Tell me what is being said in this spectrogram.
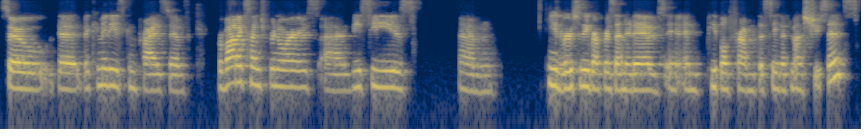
So the, the committee is comprised of robotics entrepreneurs, uh, VCs, um, university representatives, and, and people from the state of Massachusetts.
